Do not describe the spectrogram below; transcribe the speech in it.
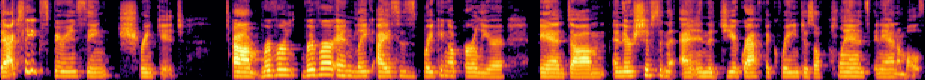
They're actually experiencing shrinkage. Um, river, river and lake ice is breaking up earlier, and um, and there are shifts in the in the geographic ranges of plants and animals.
